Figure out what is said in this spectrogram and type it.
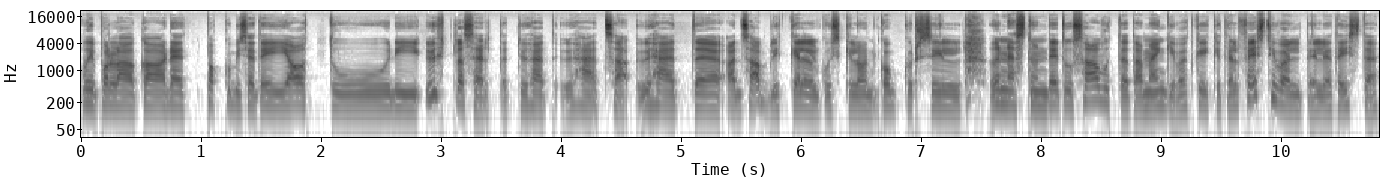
võib-olla ka need pakkumised ei jaotu nii ühtlaselt, et ühed, ühed, ühed ansamblid, kellel kuskil on konkursil õnnestunud edu saavutada, mängivad kõikidel festivalidel ja teiste,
